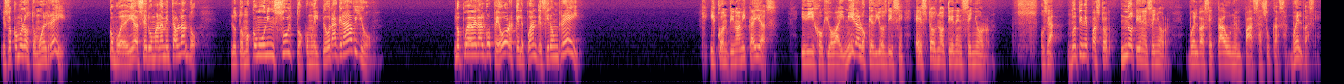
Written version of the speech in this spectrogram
eso como lo tomó el rey, como debía ser humanamente hablando. Lo tomó como un insulto, como el peor agravio. No puede haber algo peor que le puedan decir a un rey. Y continúa Micaías. Y dijo Jehová, y mira lo que Dios dice, estos no tienen Señor. O sea, no tiene pastor, no tiene Señor. Vuélvase cada uno en paz a su casa. Vuélvase.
